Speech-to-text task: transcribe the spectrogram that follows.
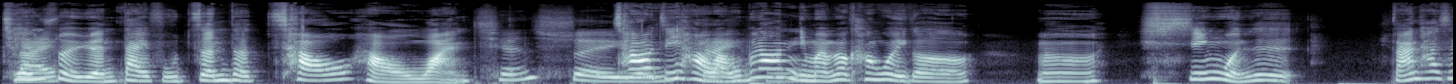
《潜水员戴夫》，真的超好玩，潜水超级好玩。我不知道你们有没有看过一个嗯新闻，是反正他是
